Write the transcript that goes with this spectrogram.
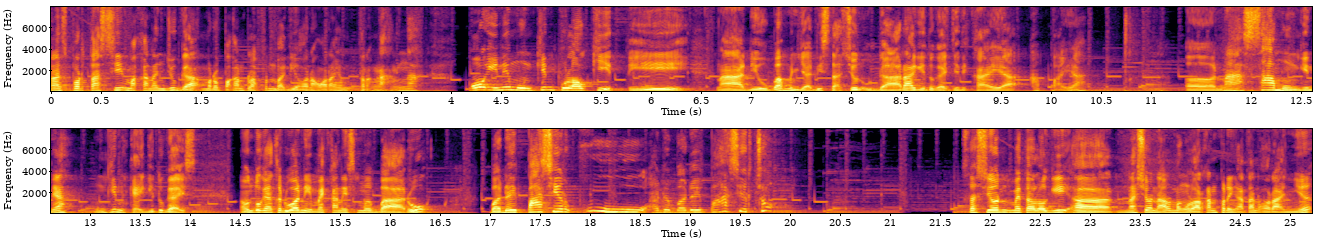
transportasi makanan juga merupakan platform bagi orang-orang yang terengah-engah Oh ini mungkin Pulau Kitty. Nah diubah menjadi stasiun udara gitu guys. Jadi kayak apa ya? E, NASA mungkin ya. Mungkin kayak gitu guys. Nah untuk yang kedua nih mekanisme baru badai pasir. Uh ada badai pasir cok. Stasiun Meteorologi uh, Nasional mengeluarkan peringatan oranye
